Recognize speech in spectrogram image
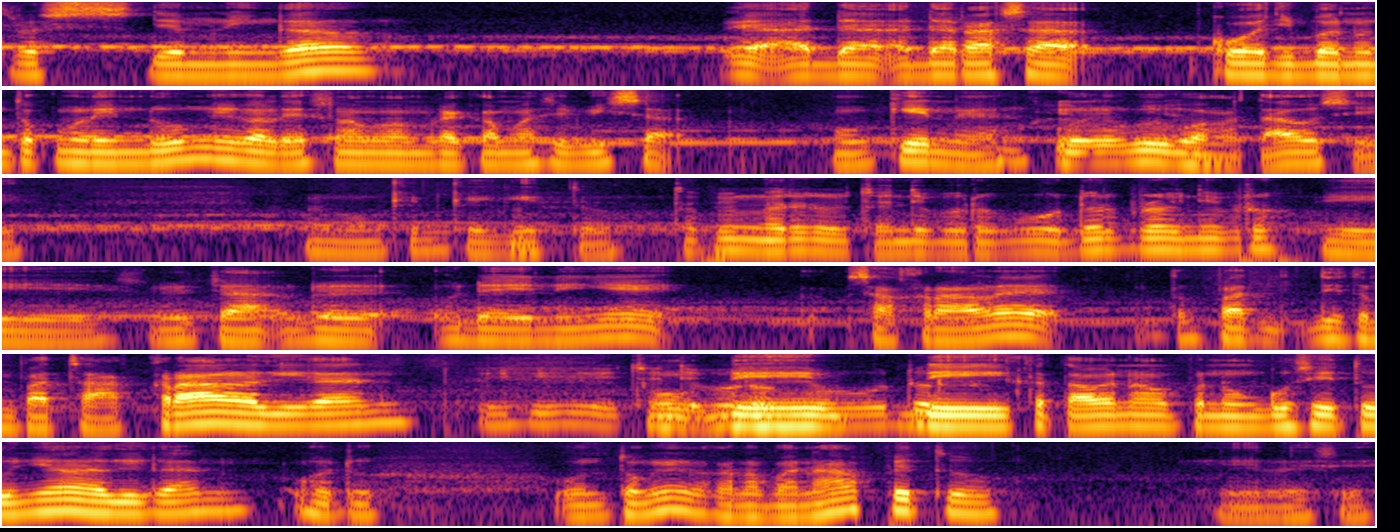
terus dia meninggal ya ada ada rasa kewajiban untuk melindungi kali ya selama mereka masih bisa. Mungkin ya. Gue gue gua nggak tahu sih Mungkin kayak gitu Tapi ngeri loh Candi Borobudur, Bro, ini, Bro. Iya, udah udah udah ininya sakralnya tempat di tempat sakral lagi kan. Candi di Borobudur. diketahui sama penunggu situnya lagi kan. Waduh, untungnya gak kenapa-napa tuh. Gila sih.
